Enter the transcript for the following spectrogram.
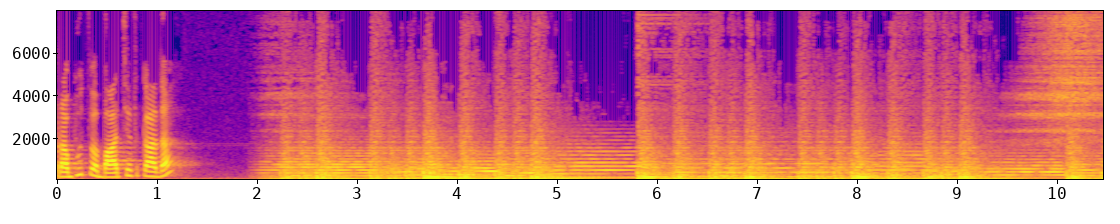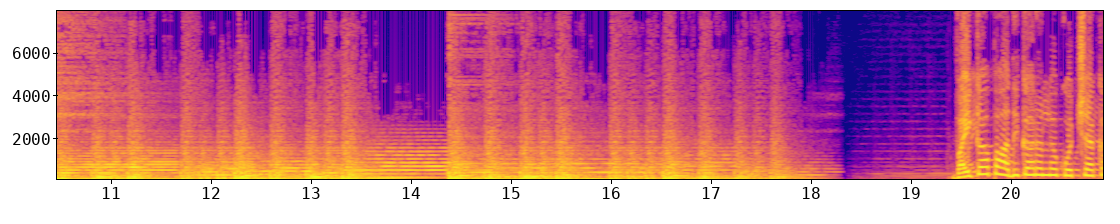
ప్రభుత్వ బాధ్యత కాదా? వైకాపా అధికారంలోకి వచ్చాక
